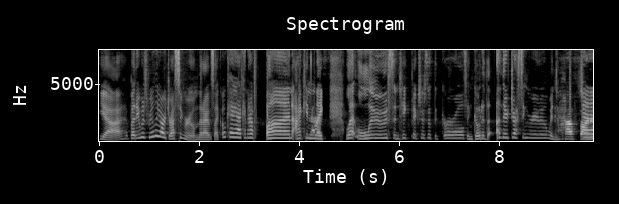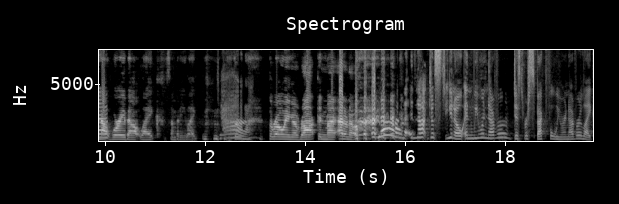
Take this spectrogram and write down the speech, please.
Yeah, but it was really our dressing room that I was like, okay, I can have fun. I can like let loose and take pictures with the girls and go to the other dressing room and And have fun and not worry about like somebody like Yeah. throwing a rock in my I don't know. yeah, and not just you know, and we were never disrespectful. We were never like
